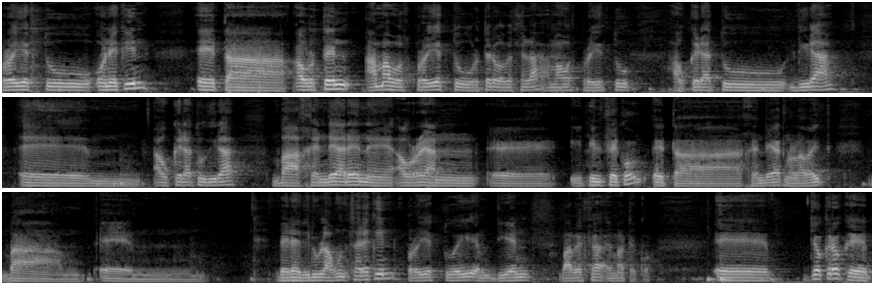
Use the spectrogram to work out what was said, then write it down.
proiektu honekin, eta aurten amabos proiektu urtero bezala, amabos proiektu aukeratu dira, e, aukeratu dira, ba, jendearen eh, aurrean e, ipintzeko eta jendeak nolabait ba, e, bere diru laguntzarekin proiektuei dien babesa emateko. E, yo creo que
